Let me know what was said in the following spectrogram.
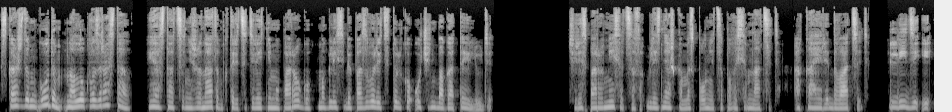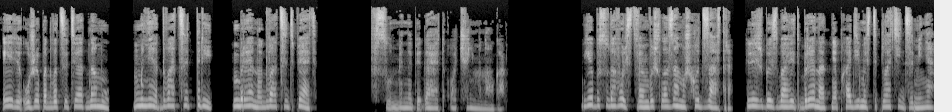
С каждым годом налог возрастал, и остаться неженатым к тридцатилетнему порогу могли себе позволить только очень богатые люди. Через пару месяцев близняшкам исполнится по восемнадцать, а Кайре — двадцать, Лиди и Эви уже по двадцати одному, мне двадцать три, Брену двадцать пять. В сумме набегает очень много. Я бы с удовольствием вышла замуж хоть завтра, лишь бы избавить Брена от необходимости платить за меня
